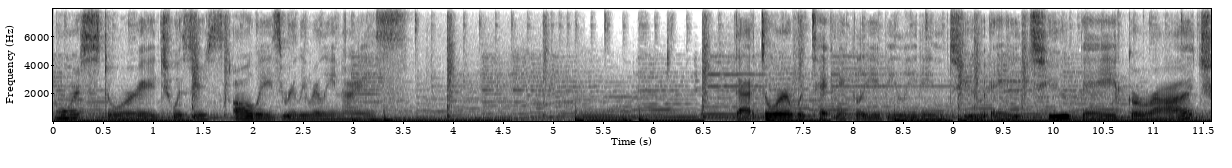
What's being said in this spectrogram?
more storage, which is always really, really nice. That door would technically be leading to a two bay garage.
